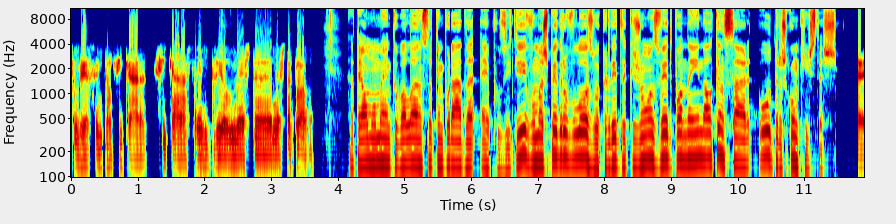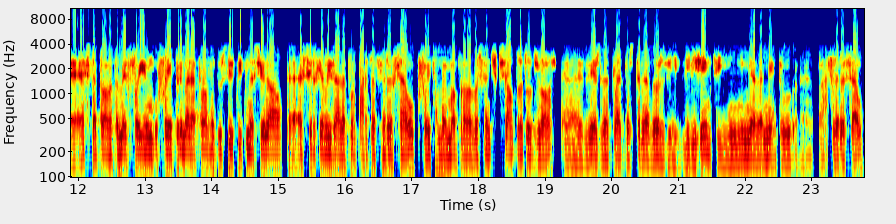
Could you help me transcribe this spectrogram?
pudesse então ficar, ficar à frente dele nesta, nesta prova. Até ao momento, o balanço da temporada é positivo, mas Pedro Veloso acredita que João Azevedo pode ainda alcançar outras conquistas. Esta prova também foi, foi a primeira prova do circuito nacional eh, a ser realizada por parte da Federação, que foi também uma prova bastante especial para todos nós, eh, desde atletas, treinadores e dirigentes, e nomeadamente para a Federação.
